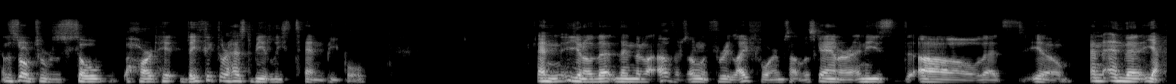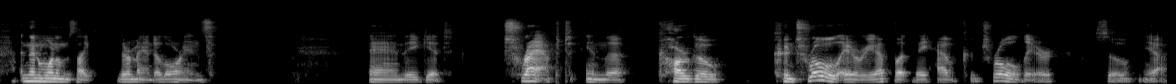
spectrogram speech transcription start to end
And the stormtroopers are so hard hit they think there has to be at least 10 people and you know that, then they're like oh there's only three life forms on the scanner and he's oh that's you know and and then yeah and then one of them's like they're Mandalorians and they get trapped in the cargo control area, but they have control there. So, yeah.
